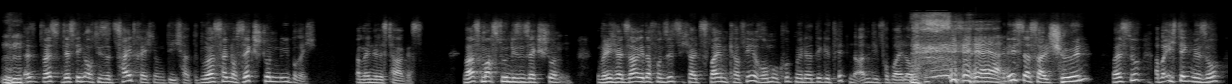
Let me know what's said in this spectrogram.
Mhm. Weißt du, deswegen auch diese Zeitrechnung, die ich hatte. Du hast halt noch sechs Stunden übrig am Ende des Tages. Was machst du in diesen sechs Stunden? Und wenn ich halt sage, davon sitze ich halt zwei im Café rum und gucke mir da dicke Titten an, die vorbeilaufen, ja, ja. dann ist das halt schön, weißt du? Aber ich denke mir so,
